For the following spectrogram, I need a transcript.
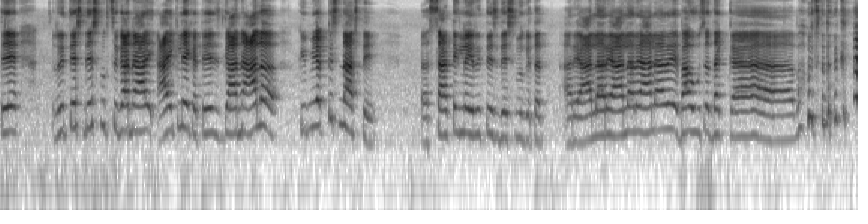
ते रितेश देशमुखचं गाणं ऐ- ऐकलंय का? ते गाणं आलं की मी एकटीच नाचते. स्टार्टिंगला रितेश देशमुख येतात. अरे आला रे आला रे आला रे भाऊचा धक्का भाऊचा धक्का.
